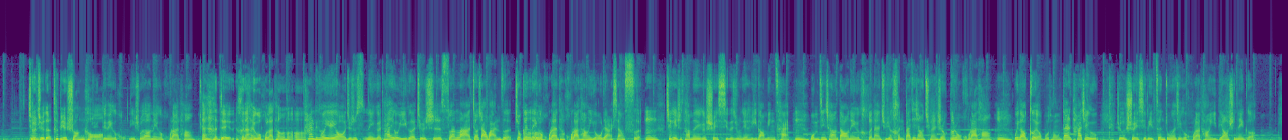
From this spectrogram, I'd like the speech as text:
就觉得特别爽口，就那个胡你说到那个胡辣汤，对，河南还有个胡辣汤哈，嗯，它里头也有，就是那个它有一个就是酸辣椒炸丸子，就跟那个胡辣汤胡辣汤有点相似，嗯，这个也是他们那个水席的中间一道名菜，嗯，我们经常到那个河南去，就很大街上全是各种胡辣汤，嗯，味道各有不同，但是它这个这个水席里正宗的这个胡辣汤一定要是那个。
